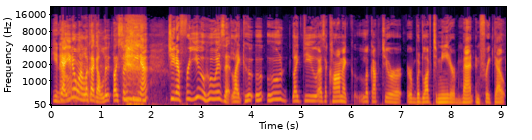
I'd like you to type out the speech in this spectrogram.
you know? Yeah, you don't want to look like a lo- like. So, Gina, for you, who is it? Like, who, who, who, like, do you as a comic look up to, or, or would love to meet, or met and freaked out?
